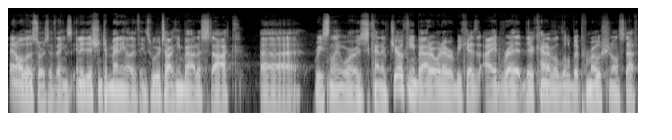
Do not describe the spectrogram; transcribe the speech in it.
and all those sorts of things, in addition to many other things. We were talking about a stock uh, recently where I was just kind of joking about it or whatever because I had read they're kind of a little bit promotional stuff,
